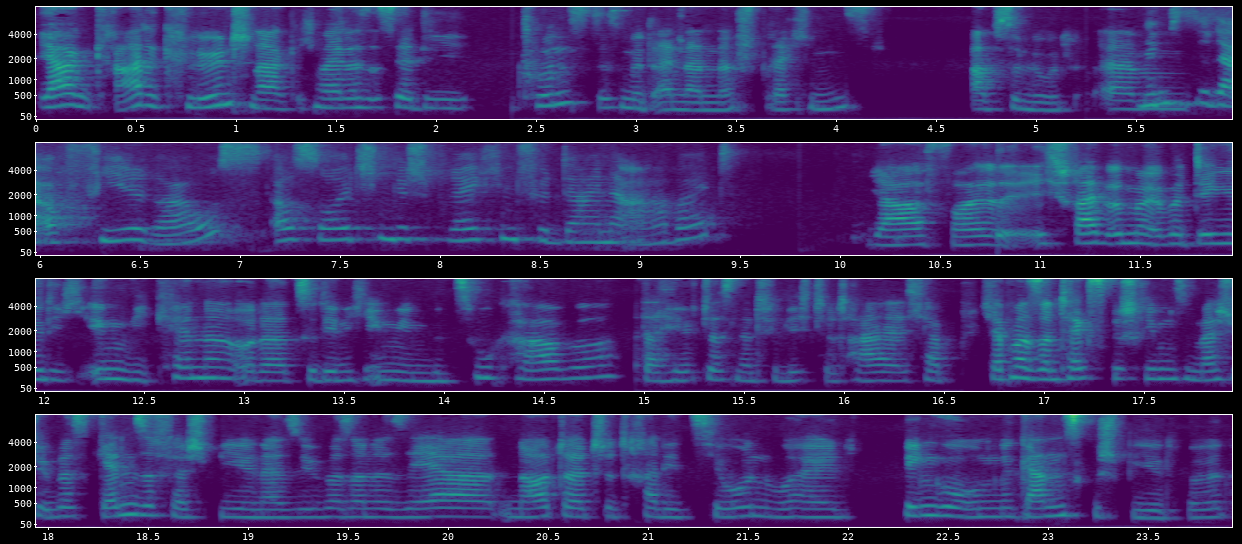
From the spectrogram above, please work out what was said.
Ja, gerade Klönschnack, ich meine, das ist ja die Kunst des Miteinandersprechens. Absolut. Ähm, Nimmst du da auch viel raus aus solchen Gesprächen für deine Arbeit? Ja, voll. Ich schreibe immer über Dinge, die ich irgendwie kenne oder zu denen ich irgendwie einen Bezug habe. Da hilft das natürlich total. Ich habe ich hab mal so einen Text geschrieben, zum Beispiel über das Gänseverspielen, also über so eine sehr norddeutsche Tradition, wo halt Bingo um eine Gans gespielt wird.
